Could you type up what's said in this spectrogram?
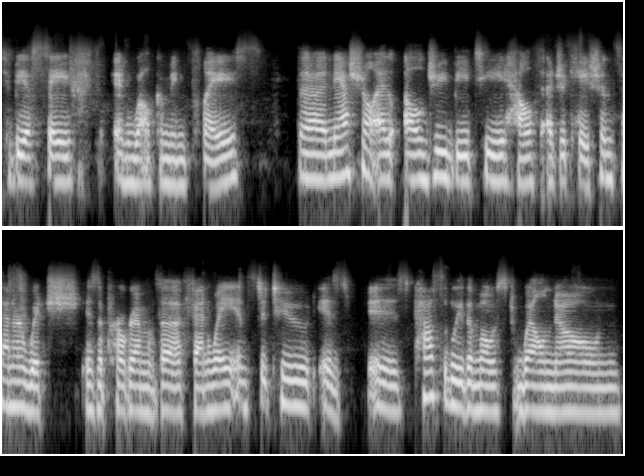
to be a safe and welcoming place. The National LGBT Health Education Center, which is a program of the Fenway Institute, is, is possibly the most well known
